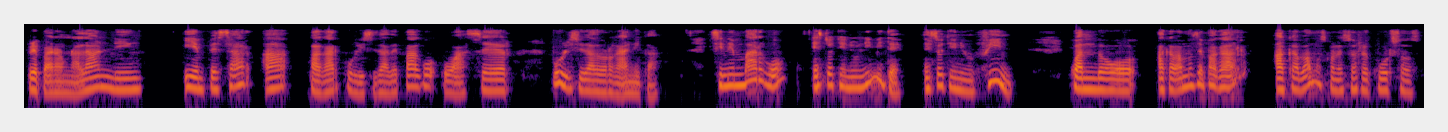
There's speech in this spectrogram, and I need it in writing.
preparar una landing y empezar a pagar publicidad de pago o hacer publicidad orgánica. Sin embargo, esto tiene un límite, esto tiene un fin. Cuando acabamos de pagar, acabamos con esos recursos.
